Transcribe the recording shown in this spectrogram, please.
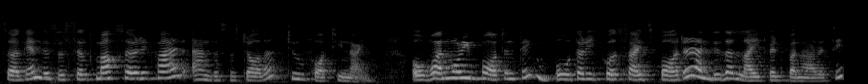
So again this is silk mark certified and this is dollar 249 oh one more important thing. Both are equal size border and these are lightweight banarasi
